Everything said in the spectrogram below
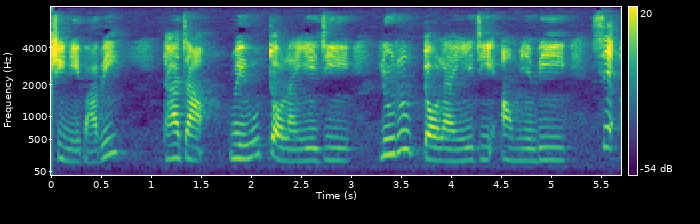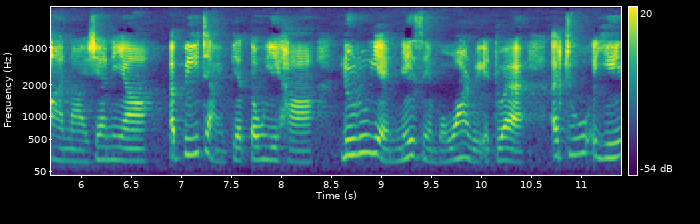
ရှိနေပါပြီ။ဒါကြောင့် ຫນွေဦးတော်လန်ရေးကြီးလူမှုတော်လန်ရေးကြီးအောင်မြင်ပြီးစစ်အာဏာရန်ရာအပီးတိုင်ပြတ်သုံးရေးဟာလူမှုရဲ့နေ့စဉ်ဘဝတွေအတွက်အထူးအရေး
